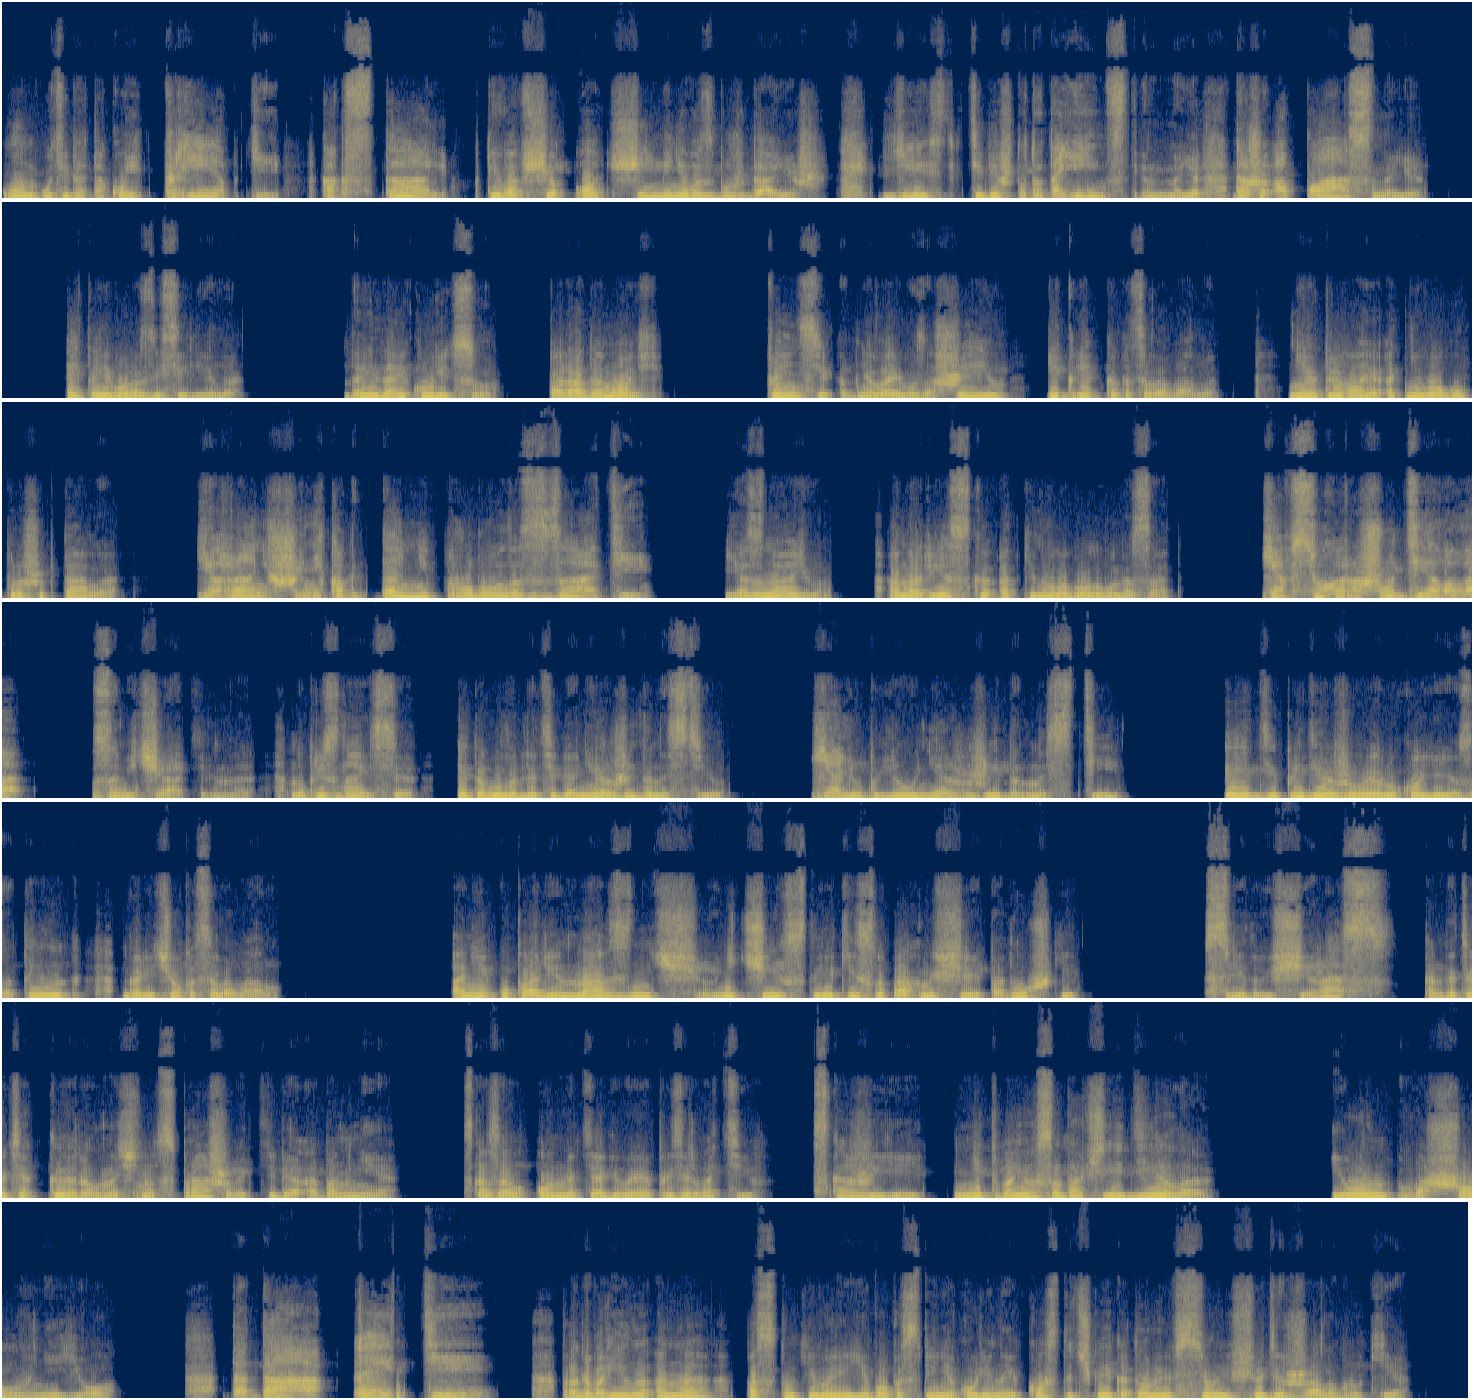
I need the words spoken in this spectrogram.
Он у тебя такой крепкий, как сталь, ты вообще очень меня возбуждаешь. Есть в тебе что-то таинственное, даже опасное. Это его развеселило. Доедай курицу. Пора домой. Фэнси обняла его за шею и крепко поцеловала. Не отрывая от него губ, прошептала. «Я раньше никогда не пробовала сзади». «Я знаю». Она резко откинула голову назад. «Я все хорошо делала». «Замечательно. Но признайся, это было для тебя неожиданностью». «Я люблю неожиданности». Эдди, придерживая рукой ее затылок, горячо поцеловал. Они упали навзничь в нечистые, кисло пахнущие подушки. В следующий раз, когда тетя Кэрол начнет спрашивать тебя обо мне, сказал он, натягивая презерватив, скажи ей, не твое собачье дело. И он вошел в нее. «Да-да, Эдди!» Проговорила она, постукивая его по спине куриной косточкой, которую все еще держала в руке.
